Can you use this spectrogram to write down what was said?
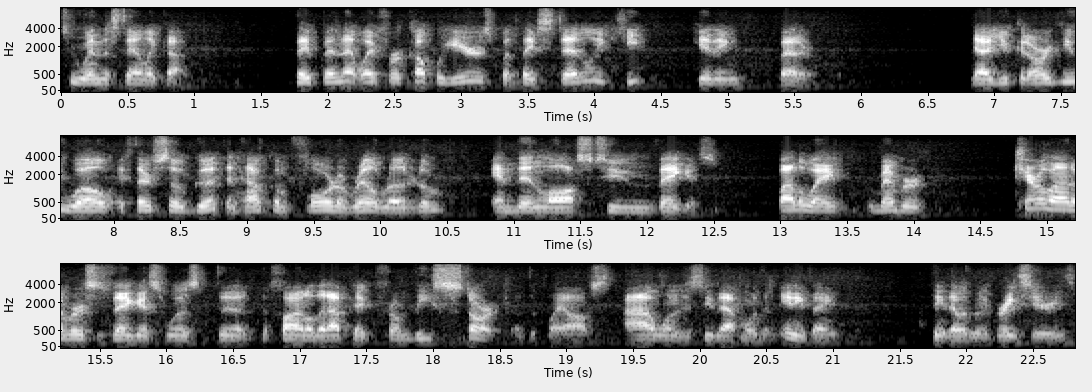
to win the Stanley Cup. They've been that way for a couple years, but they steadily keep getting better. Now, you could argue, well, if they're so good, then how come Florida railroaded them and then lost to Vegas? By the way, remember, Carolina versus Vegas was the, the final that I picked from the start of the playoffs. I wanted to see that more than anything. I think that would have been a great series.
